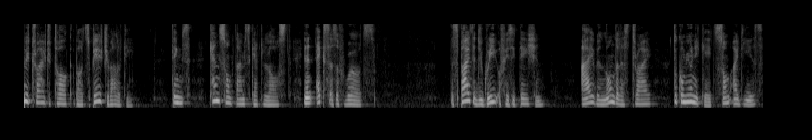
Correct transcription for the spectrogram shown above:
we try to talk about spirituality, things can sometimes get lost in an excess of words. Despite a degree of hesitation, I will nonetheless try to communicate some ideas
